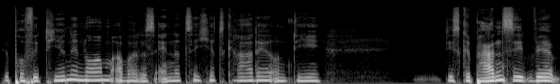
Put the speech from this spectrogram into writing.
Wir profitieren enorm, aber das ändert sich jetzt gerade und die Diskrepanz, wir,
